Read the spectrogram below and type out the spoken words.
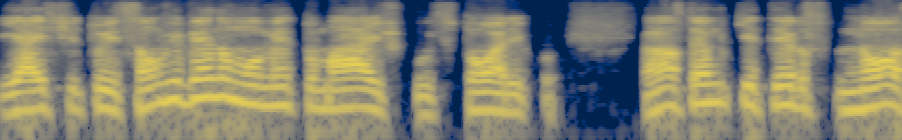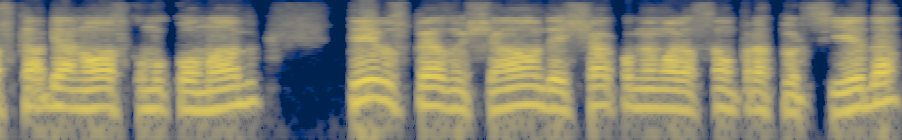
E a instituição vivendo um momento mágico, histórico. Então nós temos que ter os, nós, cabe a nós como comando, ter os pés no chão, deixar a comemoração para a torcida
